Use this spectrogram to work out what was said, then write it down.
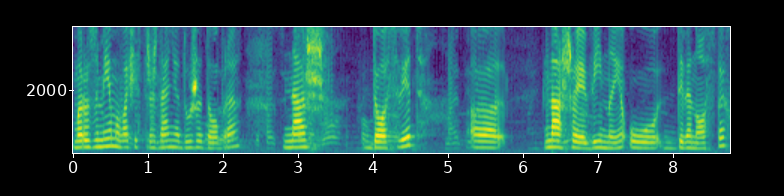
Ми розуміємо ваші страждання дуже добре. Наш досвід е, нашої війни у 90-х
